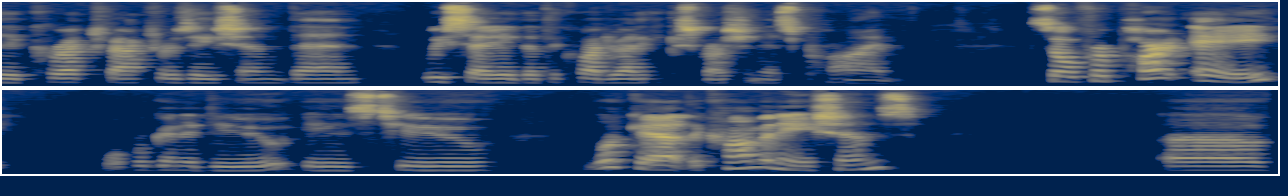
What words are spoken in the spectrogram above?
the correct factorization, then we say that the quadratic expression is prime. So for part A, what we're going to do is to look at the combinations of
